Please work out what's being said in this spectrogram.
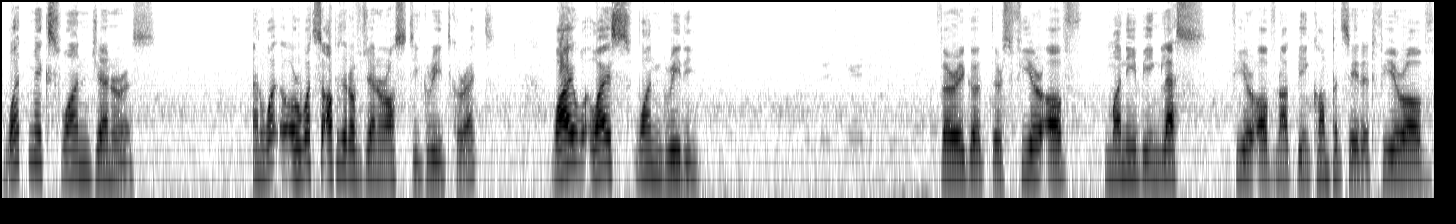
what makes one generous? And what or what's the opposite of generosity? Greed, correct? Why why is one greedy? Very good. There's fear of money being less, fear of not being compensated, fear of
